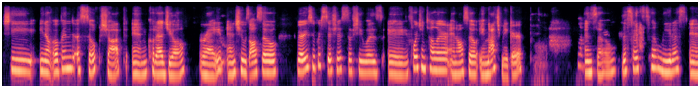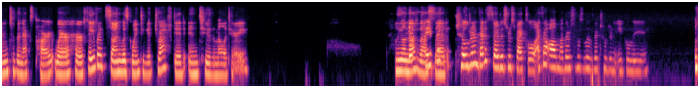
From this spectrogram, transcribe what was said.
she, you know, opened a soap shop in Correggio, right? And she was also very superstitious. So she was a fortune teller and also a matchmaker and so this starts to lead us into the next part where her favorite son was going to get drafted into the military. Leonardo said, "Children, that is so disrespectful. I thought all mothers supposed to live their children equally."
